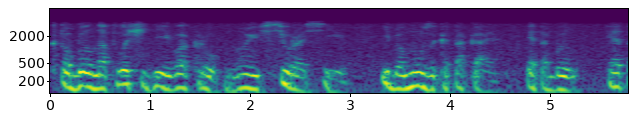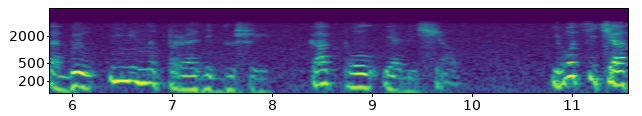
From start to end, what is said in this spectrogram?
кто был на площади и вокруг, но и всю Россию, ибо музыка такая. Это был это был именно праздник души, как Пол и обещал. И вот сейчас,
